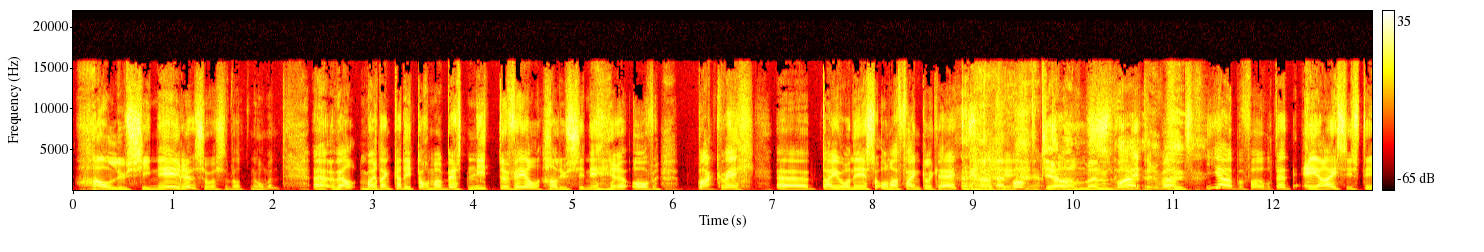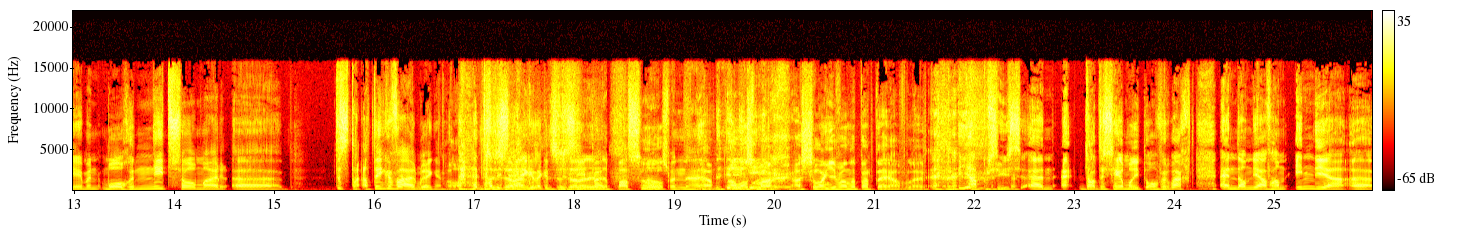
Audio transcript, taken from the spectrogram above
hallucineren, zoals ze dat noemen. Uh, wel, maar dan kan hij toch maar best niet te veel hallucineren over pakweg uh, Taiwanese onafhankelijkheid. Okay, Want ja. dan zwaait er wat. Ja, bijvoorbeeld. AI-systemen mogen niet zomaar... Uh, de staat in gevaar brengen. Voilà. Dat ze is zullen, eigenlijk het Ze zullen in de pas lopen. Uh, ja, alles mag, als zolang je van de partij afblijft. Ja, precies. En uh, dat is helemaal niet onverwacht. En dan ja, van India uh,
